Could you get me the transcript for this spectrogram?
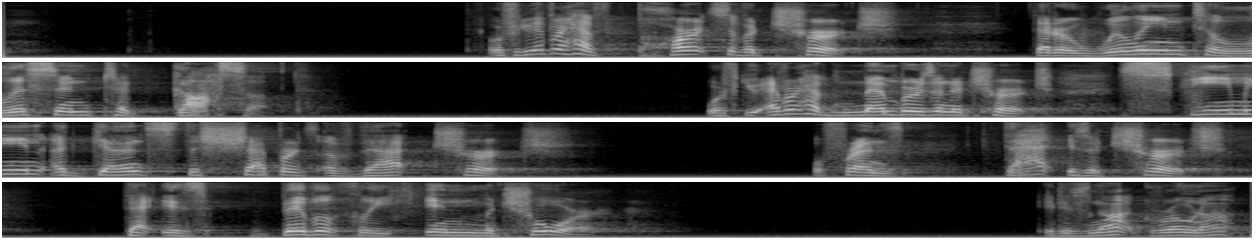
or if you ever have parts of a church that are willing to listen to gossip, or if you ever have members in a church scheming against the shepherds of that church, well, friends, that is a church that is biblically immature. It is not grown up.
